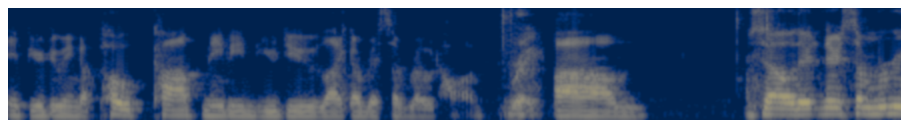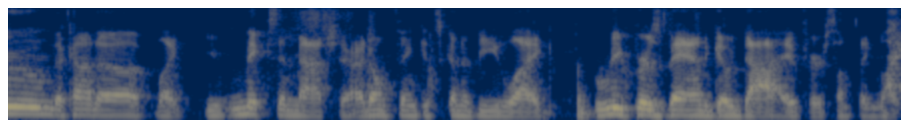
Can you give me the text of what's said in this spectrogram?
if you're doing a poke comp, maybe you do like Orisa Roadhog. Right. Um, so there, there's some room to kind of like you mix and match there. I don't think it's going to be like Reaper's banned go dive or something like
